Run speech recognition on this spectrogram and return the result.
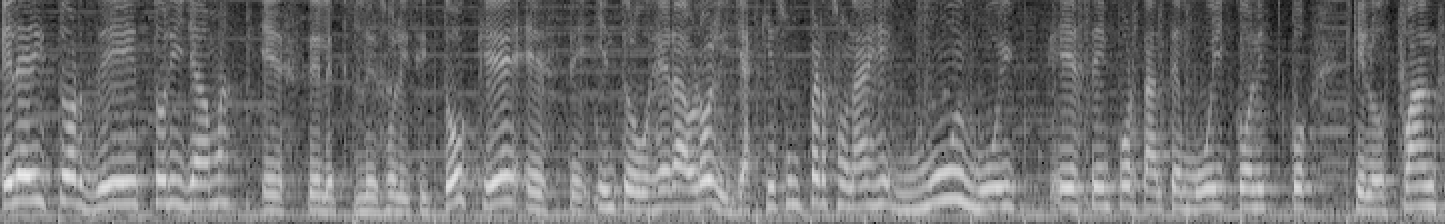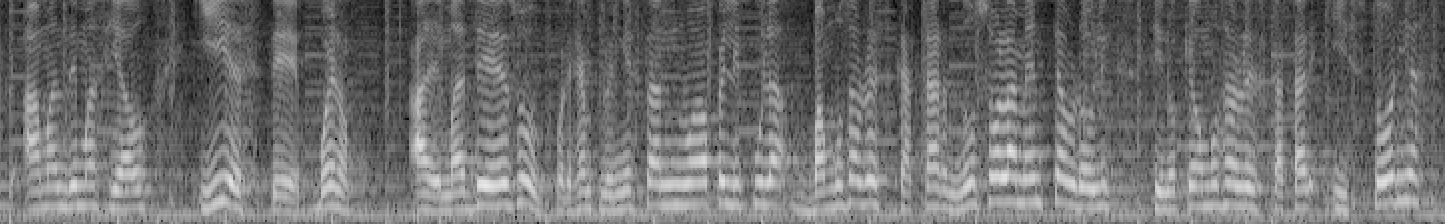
el editor de Toriyama este, le, solicitó que este, introdujera a Broly, ya que es un personaje muy, muy este, importante, muy icónico, que los fans aman demasiado. Y este, bueno, Además de eso, por ejemplo, en esta nueva película vamos a rescatar no solamente a Broly, sino que vamos a rescatar historias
